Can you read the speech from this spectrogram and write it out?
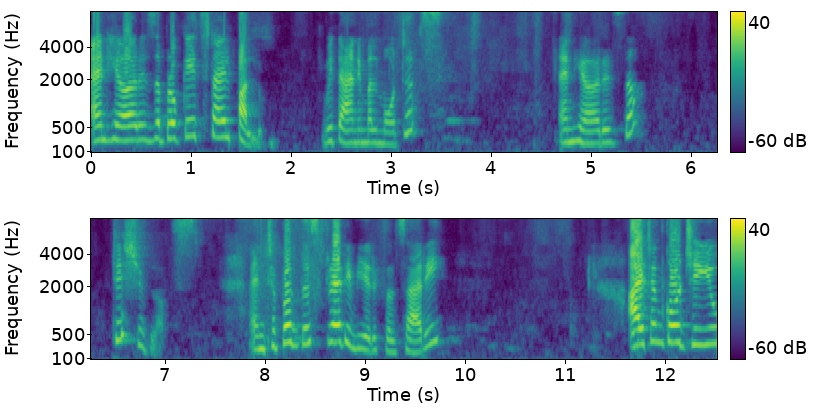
and here is the brocade style pallu with animal motifs and here is the tissue blouse and tip of this very beautiful sari item code GU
